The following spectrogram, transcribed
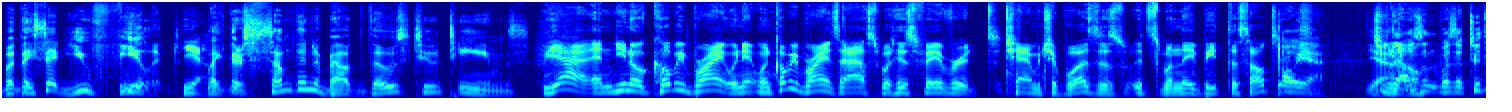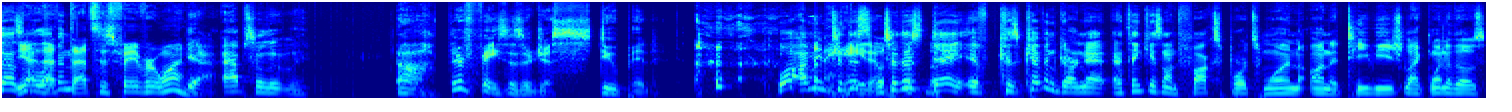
but they said you feel it. Yeah. like there's something about those two teams. Yeah, and you know Kobe Bryant when when Kobe Bryant's asked what his favorite championship was, is it's when they beat the Celtics. Oh yeah. Yeah. 2000 was it yeah, 2011? that, that's his favorite one. yeah, absolutely. Oh, their faces are just stupid. Well, I mean, to hate this him. to this day, if because Kevin Garnett, I think he's on Fox Sports One on a TV sh- like one of those,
